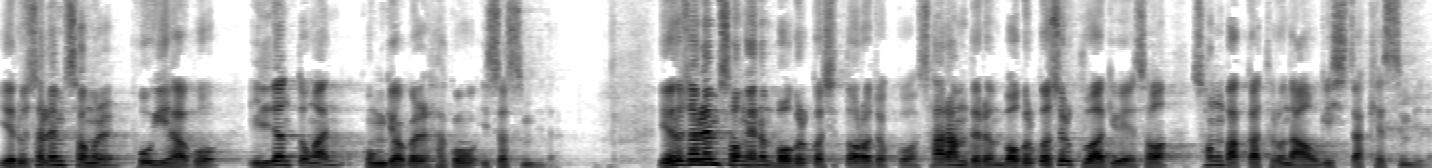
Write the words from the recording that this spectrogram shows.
예루살렘 성을 포위하고 1년 동안 공격을 하고 있었습니다. 예루살렘 성에는 먹을 것이 떨어졌고 사람들은 먹을 것을 구하기 위해서 성 바깥으로 나오기 시작했습니다.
